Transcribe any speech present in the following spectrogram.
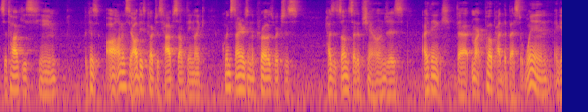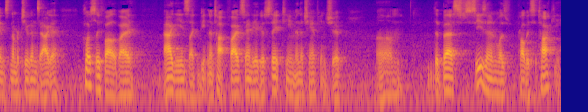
Sitake's team because honestly, all these coaches have something. Like Quin Snyder's in the pros, which is has its own set of challenges. I think that Mark Pope had the best win against number two Gonzaga, closely followed by Aggies like beating a top five San Diego State team in the championship. Um, the best season was probably Sitake.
